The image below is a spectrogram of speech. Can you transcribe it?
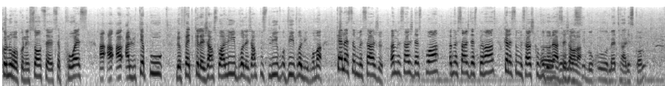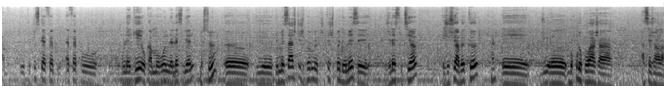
que nous reconnaissons ses, ses prouesses à, à- à- lutter pour le fait que les gens soient libres, les gens puissent libre- vivre librement. Quel est ce message? Un message d'espoir? Un message d'espérance? Quel est ce message que vous donnez à ces gens-là? Merci beaucoup, Maître Alice Com, pour tout ce qu'elle fait, elle fait pour, pour les gays au Cameroun, les lesbiennes. Monsieur Euh, le, le message que je peux, que je peux donner, c'est je les soutiens et je suis avec eux. Et du- euh, beaucoup de courage à, à ces gens-là.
